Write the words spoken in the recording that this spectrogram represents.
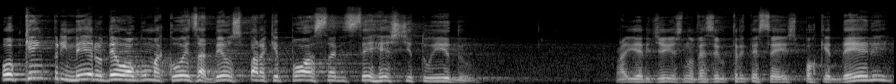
Ou quem primeiro deu alguma coisa a Deus para que possa lhe ser restituído? Aí ele diz no versículo 36: Porque dele,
